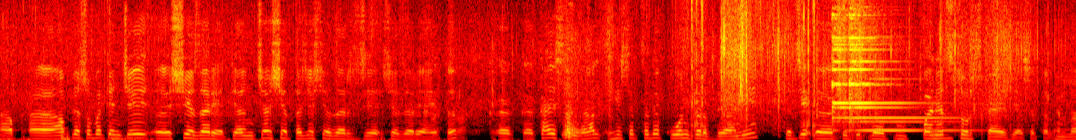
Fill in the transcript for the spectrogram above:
आप- अ, आपल्यासोबत त्यांचे अ, शेजारी आहेत त्यांच्या शेताच्या शेजारचे शेजारी आहेत. अ, क- काय सांगाल? हे शेत सध्या कोण करते आणि त्याचे अ, त्याचे पाण्याचा सोर्स काय आहे या शेताला? त्यांना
